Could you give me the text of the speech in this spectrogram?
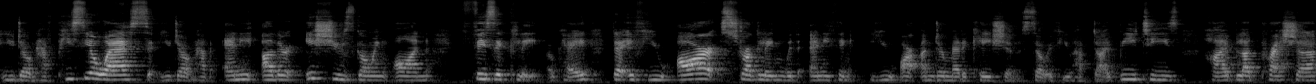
you don't have PCOS, you don't have any other issues going on physically, okay? That if you are struggling with anything, you are under medication. So if you have diabetes, high blood pressure,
